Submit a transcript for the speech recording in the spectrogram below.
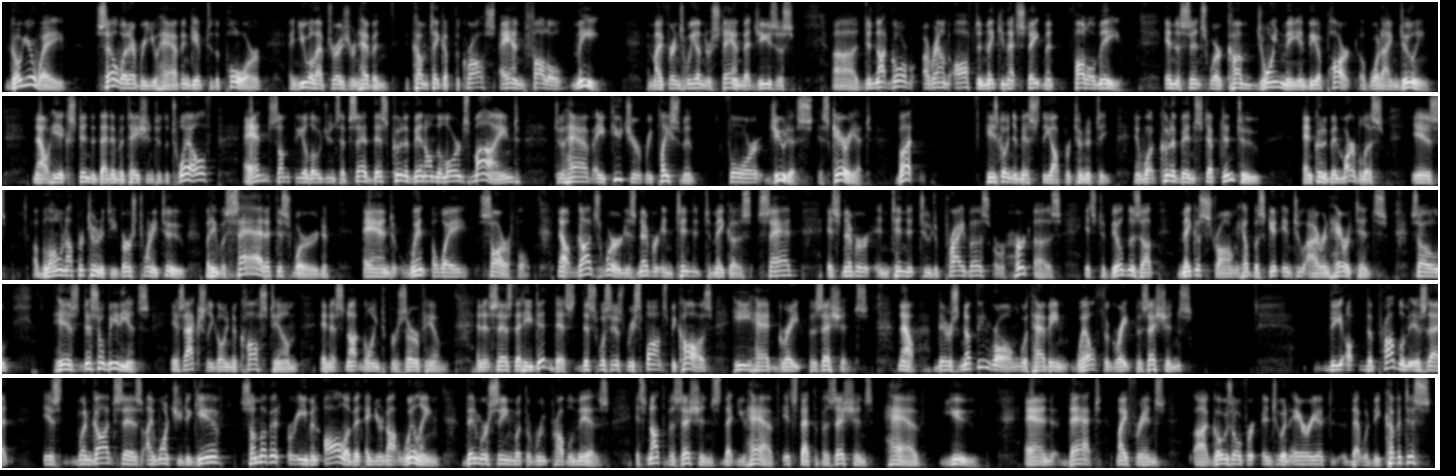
Go your way, sell whatever you have, and give to the poor, and you will have treasure in heaven. And come take up the cross and follow me. And my friends, we understand that Jesus uh, did not go around often making that statement, Follow me, in the sense where, Come join me and be a part of what I'm doing. Now, he extended that invitation to the 12, and some theologians have said this could have been on the Lord's mind to have a future replacement for Judas Iscariot. But he's going to miss the opportunity. And what could have been stepped into and could have been marvelous is a blown opportunity. Verse 22 But he was sad at this word and went away sorrowful. Now, God's word is never intended to make us sad. It's never intended to deprive us or hurt us. It's to build us up, make us strong, help us get into our inheritance. So, his disobedience is actually going to cost him and it's not going to preserve him. And it says that he did this. This was his response because he had great possessions. Now, there's nothing wrong with having wealth or great possessions. The, uh, the problem is that is when God says, I want you to give, some of it or even all of it, and you're not willing, then we're seeing what the root problem is. It's not the possessions that you have, it's that the possessions have you. And that, my friends, uh, goes over into an area that would be covetous.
